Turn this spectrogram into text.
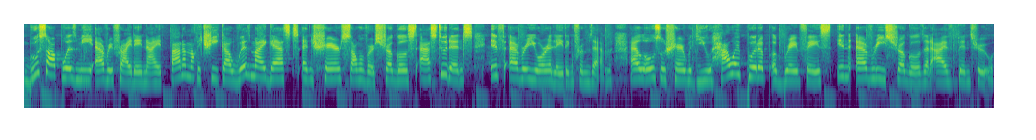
Boost up with me every Friday night para makichika with my guests and share some of our struggles as students if ever you're relating from them. I'll also share with you how I put up a brave face in every struggle that I've been through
